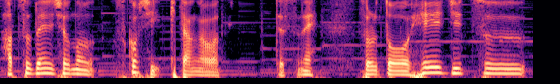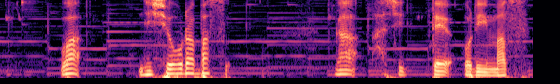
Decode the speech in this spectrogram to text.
発電所の少し北側ですね。それと平日は西浦バスが走っております。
